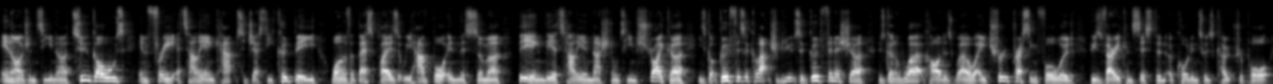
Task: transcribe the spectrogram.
in Argentina. Two goals in three Italian caps suggest he could be one of the best players that we have bought in this summer, being the Italian national team striker. He's got good physical attributes, a good finisher who's going to work hard as well, a true pressing forward who's very consistent according to his coach report.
